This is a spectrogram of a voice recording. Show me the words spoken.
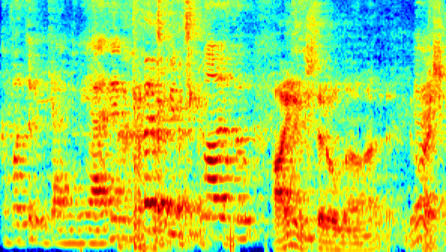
kapatırım kendimi yani. Birkaç gün çıkmazdım. Aynı dişler oldu ama değil mi Evet. Ayşe?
